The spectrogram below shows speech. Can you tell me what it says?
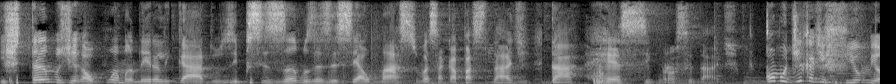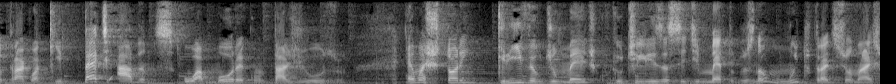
Estamos de alguma maneira ligados e precisamos exercer ao máximo essa capacidade da reciprocidade. Como dica de filme, eu trago aqui Pat Adams: O Amor é Contagioso. É uma história incrível de um médico que utiliza-se de métodos não muito tradicionais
